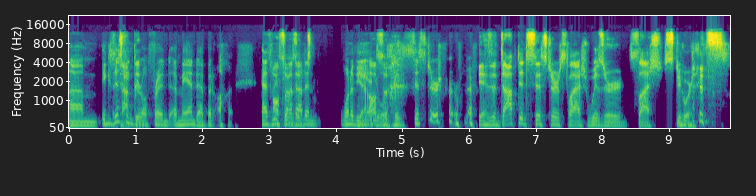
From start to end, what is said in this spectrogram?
um existing Adopted. girlfriend Amanda, but as we Also found out a- in one of the Yeah, annuals, also- his sister. Yeah, his adopted sister slash wizard slash stewardess.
